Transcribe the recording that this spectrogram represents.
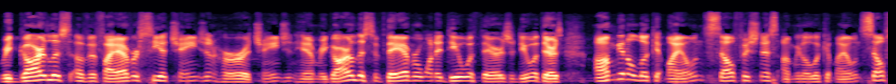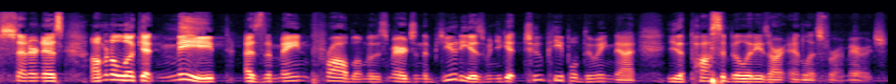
Regardless of if I ever see a change in her, a change in him, regardless if they ever want to deal with theirs or deal with theirs, I'm going to look at my own selfishness. I'm going to look at my own self centeredness. I'm going to look at me as the main problem of this marriage. And the beauty is when you get two people doing that, the possibilities are endless for a marriage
